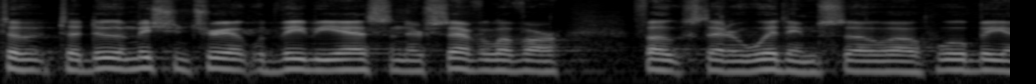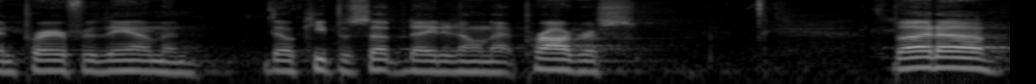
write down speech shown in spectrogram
to, to do a mission trip with VBS, and there's several of our folks that are with him. So uh, we'll be in prayer for them, and they'll keep us updated on that progress. But uh,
